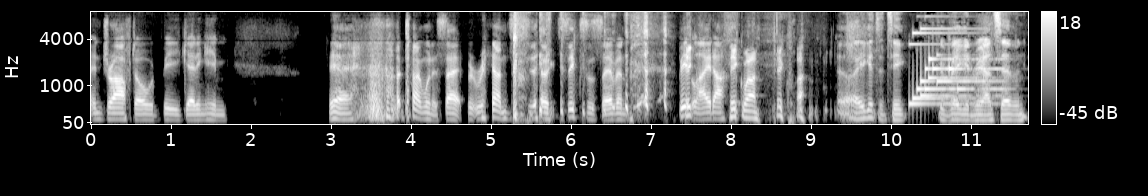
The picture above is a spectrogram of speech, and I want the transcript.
in draft I would be getting him. Yeah, I don't want to say it, but round six or seven, bit pick, later. Pick one. Pick one. Oh, he gets a tick for being in round seven.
